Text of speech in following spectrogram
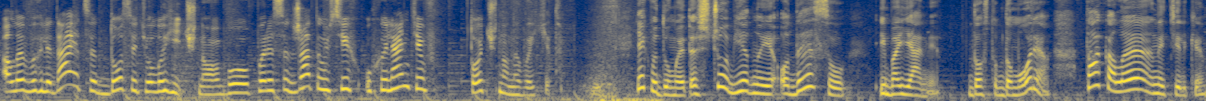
Але виглядає це досить логічно, бо пересаджати усіх ухилянтів точно не вихід. Як ви думаєте, що об'єднує Одесу і Майамі? Доступ до моря? Так, але не тільки.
